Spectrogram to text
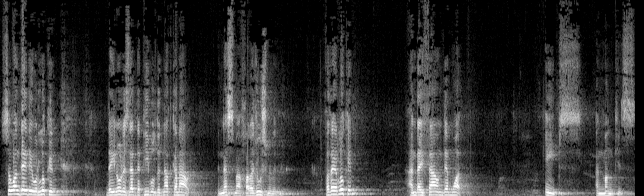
So one day they were looking, they noticed that the people did not come out. الناس ما خرجوش من For they're looking, and they found them what? apes and monkeys.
